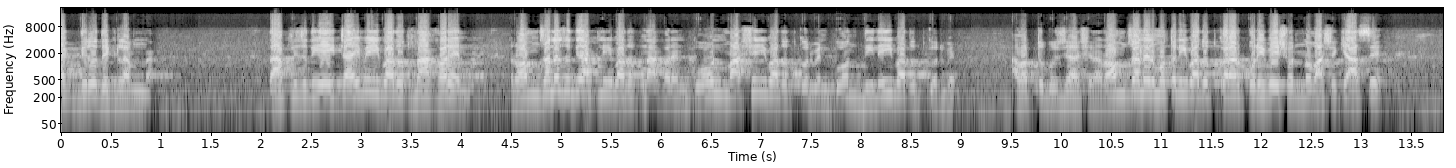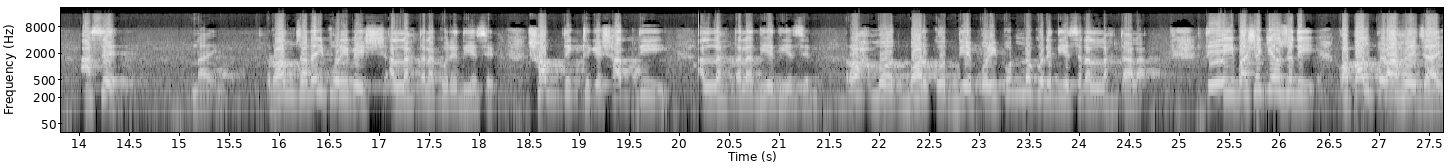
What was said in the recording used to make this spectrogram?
একদিনও দেখলাম না। তা আপনি যদি এই টাইমে ইবাদত না করেন, রমজানে যদি আপনি ইবাদত না করেন, কোন মাসে ইবাদত করবেন, কোন দিনে ইবাদত করবেন? আমার তো বুঝে আসে না। রমজানের মতন ইবাদত করার পরিবেশ অন্য মাসে কি আছে? আছে? নাই। রমজানেই পরিবেশ আল্লাহ তালা করে দিয়েছেন। সব দিক থেকে শান্তি আল্লাহ তালা দিয়ে দিয়েছেন। রহমত, বরকত দিয়ে পরিপূর্ণ করে দিয়েছেন আল্লাহ তালা। তো এই মাসে কেউ যদি কপাল পোড়া হয়ে যায়,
